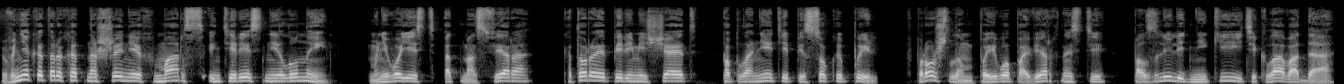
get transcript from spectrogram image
В некоторых отношениях Марс интереснее Луны. У него есть атмосфера, которая перемещает по планете песок и пыль. В прошлом по его поверхности ползли ледники и текла вода,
